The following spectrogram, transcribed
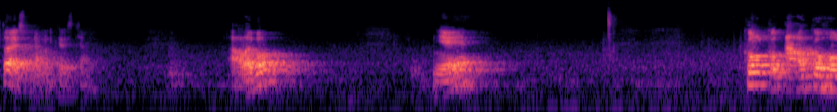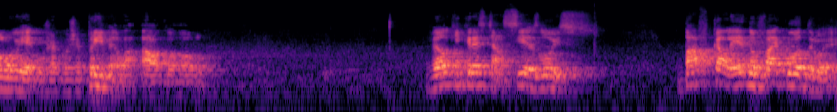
To je správny kresťan. Alebo? Nie. Koľko alkoholu je už akože priveľa alkoholu. Veľký kresťan C.S. Lewis bavkal jednu fajku od druhej.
